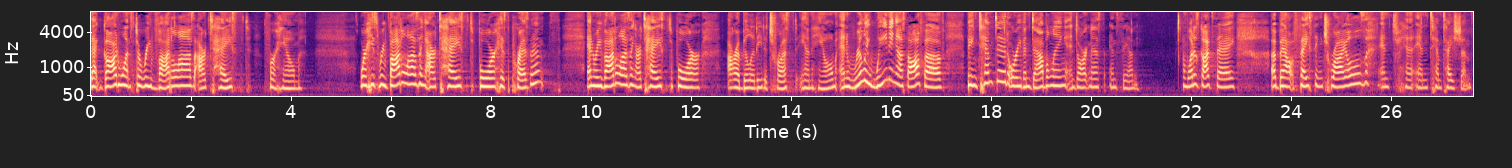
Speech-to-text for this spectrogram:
that God wants to revitalize our taste for Him where He's revitalizing our taste for His presence and revitalizing our taste for our ability to trust in Him and really weaning us off of being tempted or even dabbling in darkness and sin. And what does God say about facing trials and, and temptations?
